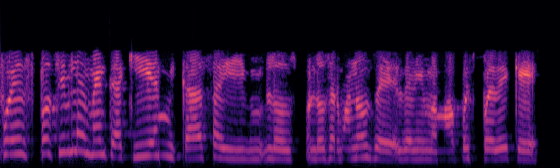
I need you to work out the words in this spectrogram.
Pues posiblemente aquí en mi casa y los, los hermanos de, de mi mamá, pues puede que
